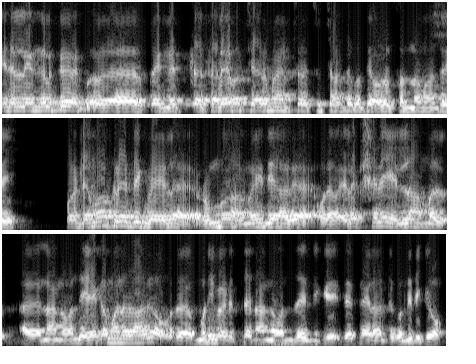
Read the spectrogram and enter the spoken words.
இதில் எங்களுக்கு அஹ், எங்க த- தலைவர் சேர்மேன் சாத்துக்குட்டி அவர்கள் சொன்ன மாதிரி ஒரு டெமோக்ராட்டிக் வேல ரொம்ப அமைதியாக ஒரு எலெக்ஷனே இல்லாமல் நாங்கள் வந்து ஏகமனதாக ஒரு முடிவெடுத்து நாங்கள் வந்து இன்னைக்கு இதை செயலாற்றி கொண்டிருக்கிறோம்.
